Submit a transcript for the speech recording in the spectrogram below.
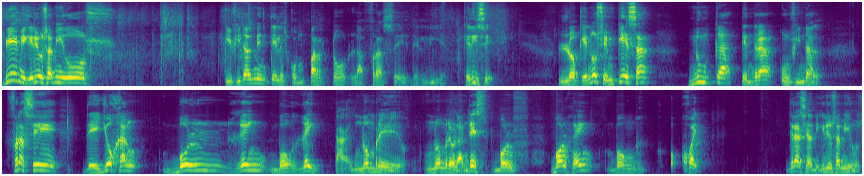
Bien, mis queridos amigos, y finalmente les comparto la frase del día, que dice, lo que no se empieza nunca tendrá un final. Frase de Johan Volgen un nombre, un nombre holandés, Wolf, Volgen Gracias, mis queridos amigos.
